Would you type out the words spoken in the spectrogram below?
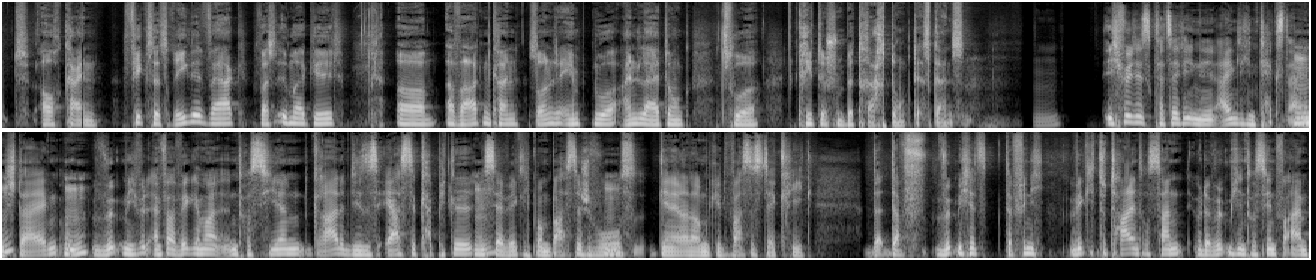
auch kein fixes Regelwerk, was immer gilt, äh, erwarten kann, sondern eben nur Anleitung zur kritischen Betrachtung des Ganzen. Mhm. Ich würde jetzt tatsächlich in den eigentlichen Text mhm. einsteigen und mhm. würd, mich würde einfach wirklich mal interessieren, gerade dieses erste Kapitel mhm. ist ja wirklich bombastisch, wo mhm. es generell darum geht, was ist der Krieg da, da würde mich jetzt, da finde ich wirklich total interessant oder würde mich interessieren vor allem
